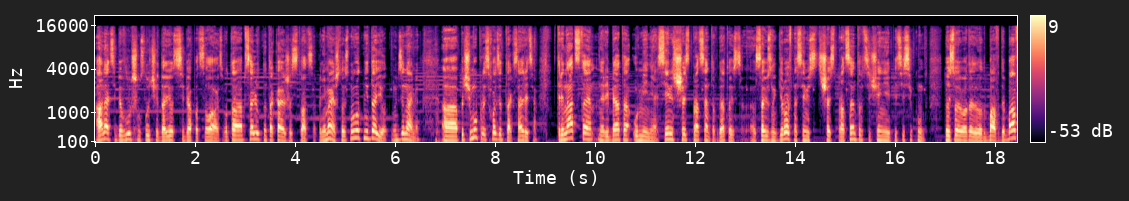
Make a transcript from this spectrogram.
она тебе в лучшем случае дает себя поцеловать. Вот абсолютно такая же ситуация, понимаешь? То есть, ну вот не дает, ну динамит. А, почему происходит так? Смотрите, 13 ребята, умение, 76%, да, то есть э, союзных героев на 76% в течение 5 секунд. То есть вот этот вот баф-дебаф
